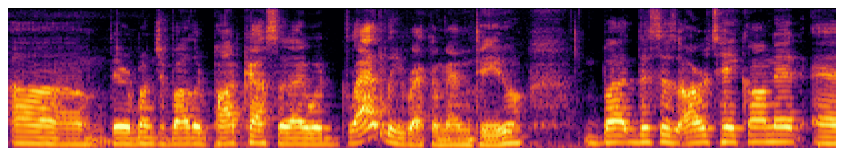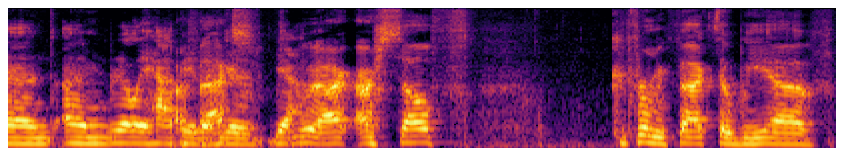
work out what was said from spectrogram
um, there are a bunch of other podcasts that I would gladly recommend to you. But this is our take on it, and I'm really happy Our that facts. you're yeah. Our, our self confirming facts that we have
